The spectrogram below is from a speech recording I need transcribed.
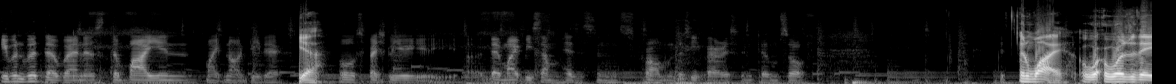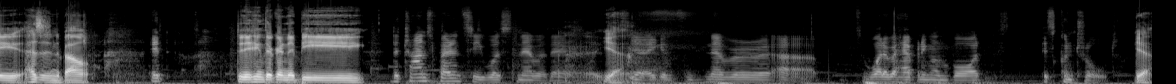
Even with the awareness, the buy-in might not be there. Yeah. Or especially, uh, there might be some hesitance from the seafarers in terms of And why? Or, or what are they hesitant about? It Do they think they're going to be? the transparency was never there. Yeah. yeah, it never uh, whatever happening on board is controlled. Yeah,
